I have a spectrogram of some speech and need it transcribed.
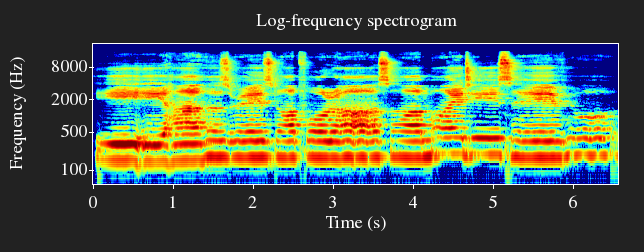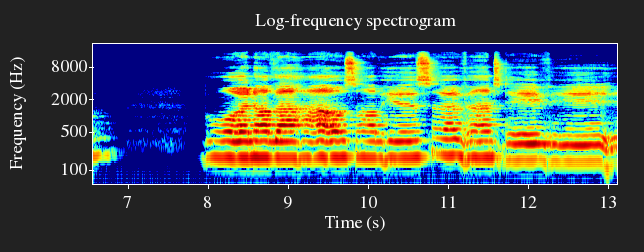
He has raised up for us a mighty Saviour, born of the house of his servant David.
